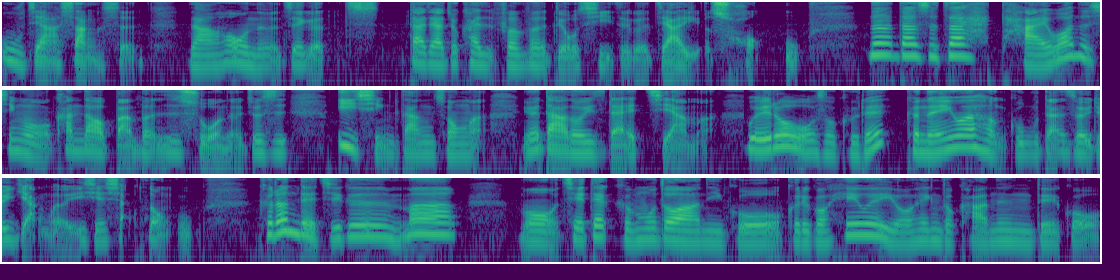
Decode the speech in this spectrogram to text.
物价上升，然后呢，这个大家就开始纷纷丢弃这个家里的宠物。那但是在台湾的新闻，我看到版本是说呢，就是疫情当中啊，因为大家都一直在家嘛，可能因为很孤单，所以就养了一些小动物。 么재택근무도아니고그리고해외여행도가능되고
